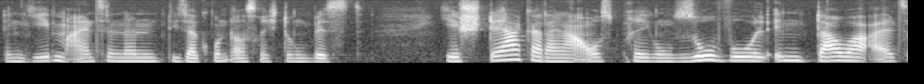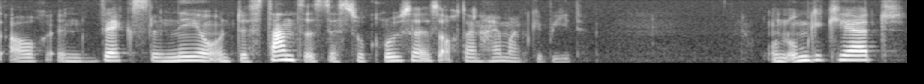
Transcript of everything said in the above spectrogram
in jedem einzelnen dieser Grundausrichtungen bist. Je stärker deine Ausprägung sowohl in Dauer als auch in Wechsel, Nähe und Distanz ist, desto größer ist auch dein Heimatgebiet. Und umgekehrt,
